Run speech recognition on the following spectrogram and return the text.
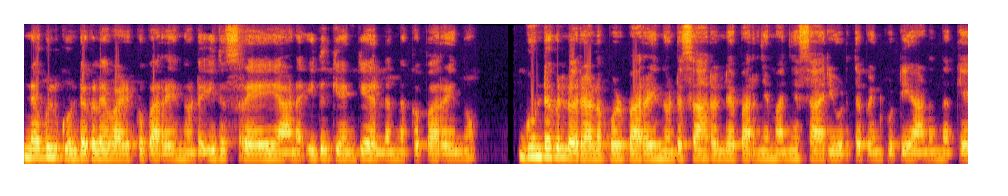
നകുൽ ഗുണ്ടകളെ വഴക്ക് പറയുന്നുണ്ട് ഇത് ശ്രേയയാണ് ഇത് ഗംഗയല്ലെന്നൊക്കെ പറയുന്നു. ഗുണ്ടകളിൽ ഒരാളപ്പോൾ പറയുന്നുണ്ട് സാറല്ലേ പറഞ്ഞ മഞ്ഞ സാരി ഉടുത്ത പെൺകുട്ടിയാണെന്നൊക്കെ.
